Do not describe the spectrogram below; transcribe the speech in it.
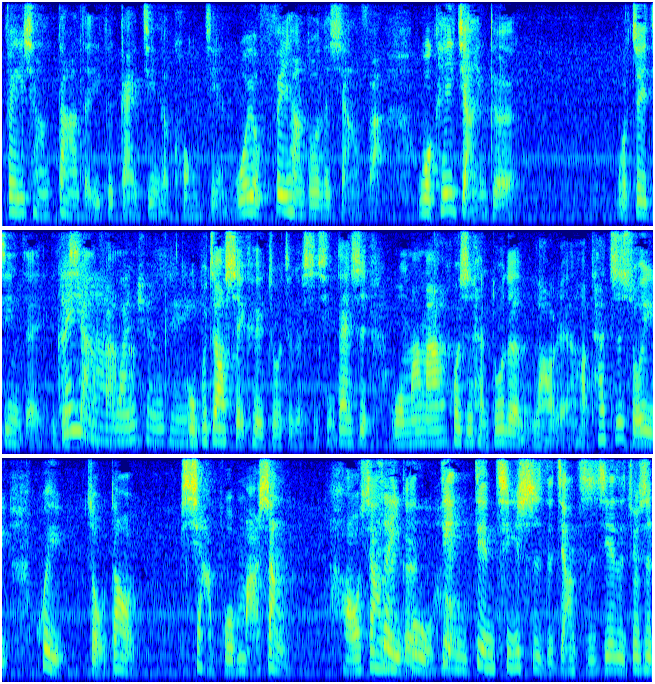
非常大的一个改进的空间。我有非常多的想法，我可以讲一个我最近的一个想法吗完全可以。我不知道谁可以做这个事情，但是我妈妈或是很多的老人哈，他之所以会走到下坡，马上好像那个电电梯式的这样直接的，就是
